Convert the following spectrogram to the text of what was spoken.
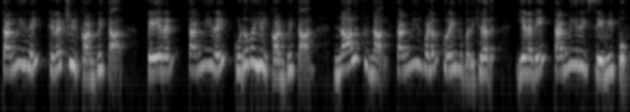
தண்ணீரை கிணற்றில் காண்பித்தார். பேரன் தண்ணீரை குடுவையில் காண்பித்தார். நாளுக்கு நாள் தண்ணீர் வளம் குறைந்து வருகிறது. எனவே தண்ணீரை சேமிப்போம்.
